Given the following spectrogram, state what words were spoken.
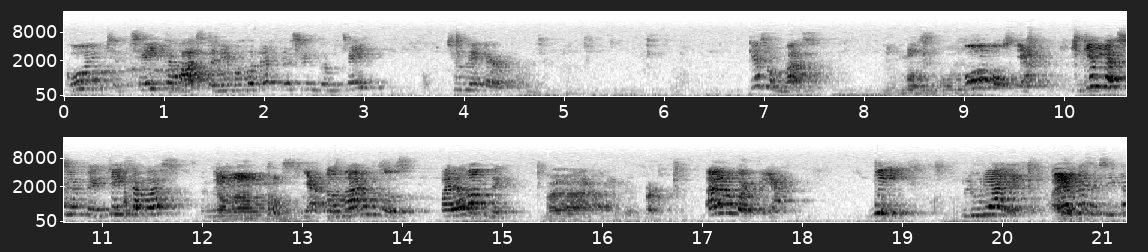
Going to take a bus. Tenemos otra expresión con take to the airport. ¿Qué es un bus? un bus. Un bus, ya. ¿Y qué es la acción de take a bus? Toma un bus. Ya, tomar un bus. ¿Para dónde? Va al aeropuerto. Al aeropuerto, ya. We, plural. ¿Cuál necesita?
